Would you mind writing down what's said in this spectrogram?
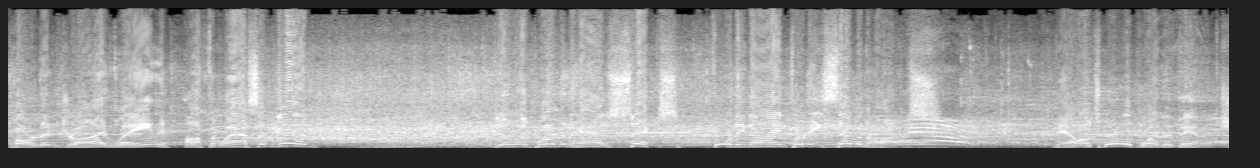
Parton, drive, lane, off the glass, and good. Dylan Parton has six. 49-37 Hawks. Now a 12-point advantage.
